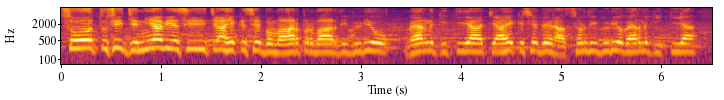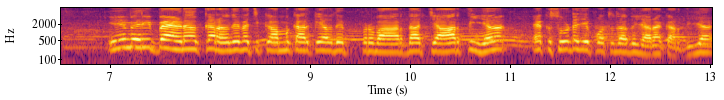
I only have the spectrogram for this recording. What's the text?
ਸੋ ਤੁਸੀਂ ਜਿੰਨੀਆਂ ਵੀ ਅਸੀਂ ਚਾਹੇ ਕਿਸੇ ਬਿਮਾਰ ਪਰਿਵਾਰ ਦੀ ਵੀਡੀਓ ਵਾਇਰਲ ਕੀਤੀ ਆ ਚਾਹੇ ਕਿਸੇ ਦੇ ਰਾਸਣ ਦੀ ਵੀਡੀਓ ਵਾਇਰਲ ਕੀਤੀ ਆ ਇਹ ਮੇਰੀ ਭੈਣ ਘਰਾਂ ਦੇ ਵਿੱਚ ਕੰਮ ਕਰਕੇ ਆਪਦੇ ਪਰਿਵਾਰ ਦਾ, ਚਾਰ ਧੀਆਂ, ਇੱਕ ਛੋਟੇ ਜਿਹੇ ਪੁੱਤ ਦਾ ਗੁਜ਼ਾਰਾ ਕਰਦੀ ਆ।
